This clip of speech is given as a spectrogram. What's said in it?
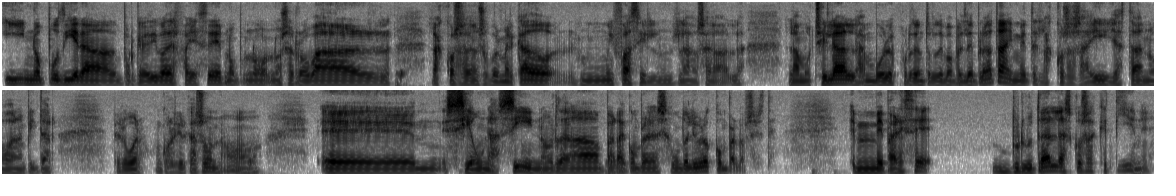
y no pudiera, porque iba a desfallecer, no, no, no sé robar las cosas en el supermercado, es muy fácil. La, o sea, la, la mochila la envuelves por dentro de papel de plata y metes las cosas ahí ya está, no van a pitar. Pero bueno, en cualquier caso, no. Eh, si aún así no os da para comprar el segundo libro, cómpralos este. Me parece brutal las cosas que tiene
